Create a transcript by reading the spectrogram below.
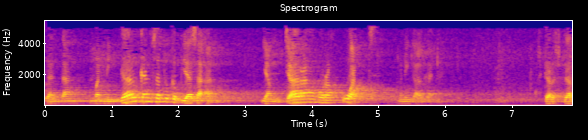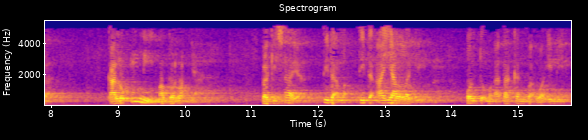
tentang meninggalkan satu kebiasaan yang jarang orang kuat meninggalkannya. Saudara-saudara, kalau ini madaratnya bagi saya tidak tidak ayal lagi untuk mengatakan bahwa ini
